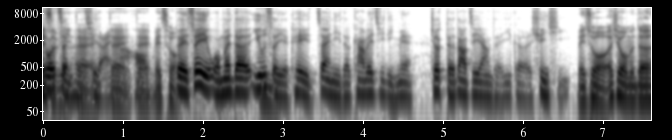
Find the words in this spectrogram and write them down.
都整合起来嘛，哈。对哈，，没错。对，所以我们的 user 嗯。也可以在你的咖啡机里面就得到这样的一个讯息。没错，而且我们的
